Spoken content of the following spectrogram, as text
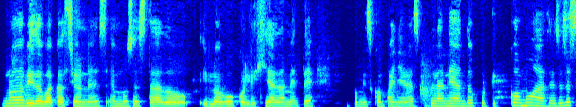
no ha habido vacaciones, hemos estado, y luego colegiadamente, con mis compañeras planeando, porque cómo haces esas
